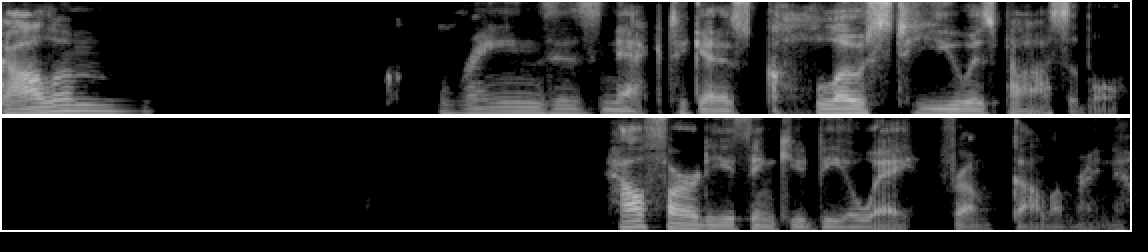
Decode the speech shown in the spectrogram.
Gollum cranes his neck to get as close to you as possible. How far do you think you'd be away from Gollum right now?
